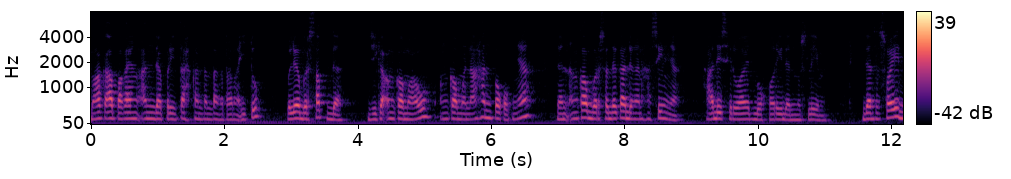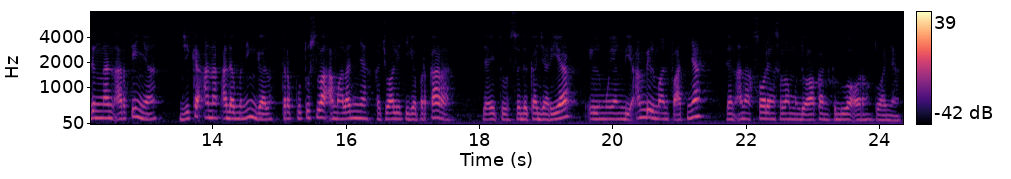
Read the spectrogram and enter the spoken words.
Maka apakah yang Anda perintahkan tentang tanah itu?" Beliau bersabda, "Jika engkau mau, engkau menahan pokoknya dan engkau bersedekah dengan hasilnya. Hadis riwayat Bukhari dan Muslim. Dan sesuai dengan artinya, jika anak Adam meninggal, terputuslah amalannya kecuali tiga perkara, yaitu sedekah jariah, ilmu yang diambil manfaatnya, dan anak soleh yang selalu mendoakan kedua orang tuanya.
